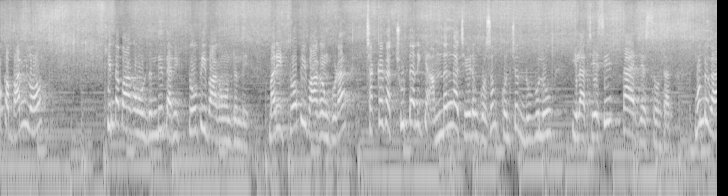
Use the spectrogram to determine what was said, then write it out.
ఒక బన్లో కింద భాగం ఉంటుంది దానికి టోపీ భాగం ఉంటుంది. మరి టోపీ భాగం కూడా చక్కగా చూడడానికి అందంగా చేయడం కోసం కొంచెం నువ్వులు ఇలా చేసి తయారు చేస్తూ ఉంటారు. ముందుగా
